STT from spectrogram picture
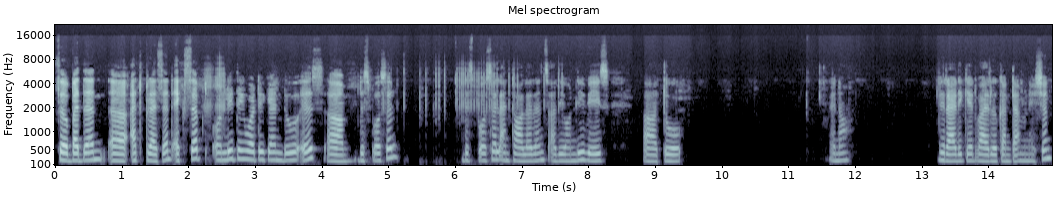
So, but then uh, at present, except only thing what you can do is um, disposal. Disposal and tolerance are the only ways uh, to, you know, eradicate viral contamination.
